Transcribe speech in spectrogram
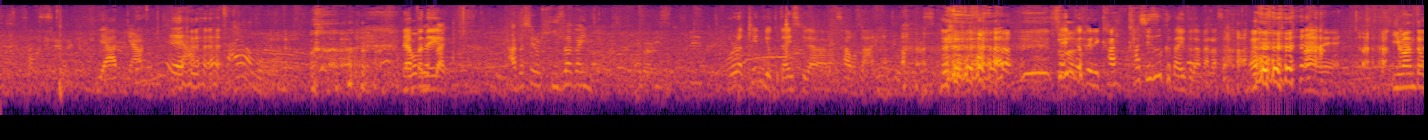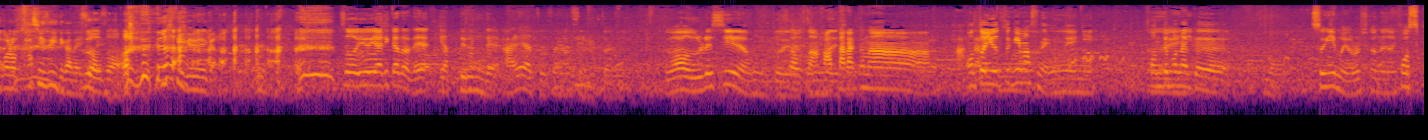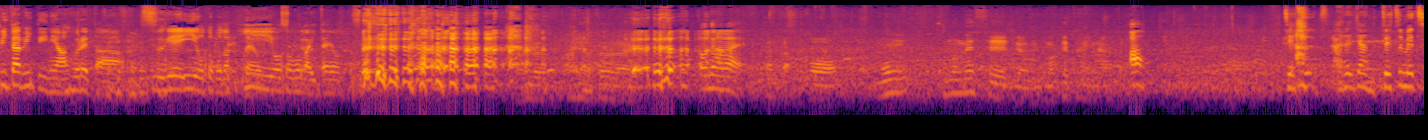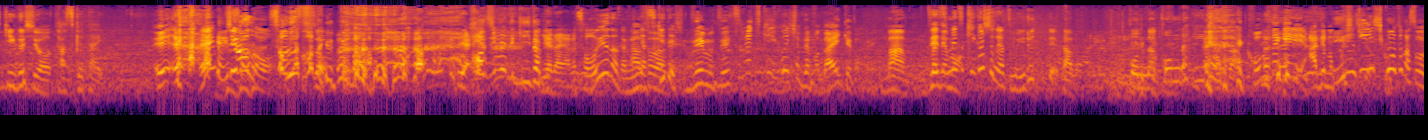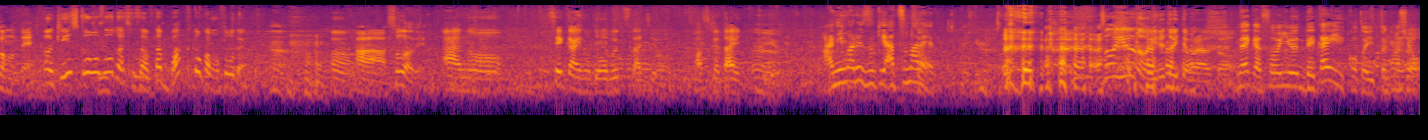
やっやったよもうやっぱね。私の膝がいいんだよ俺ら権力大好きだからサボさんありがとうございます権力にか。貸し付くタイプだからさまあね。今のところ貸し付いていかないとそうそう。生きていけないからそういうやり方でやってるんでありがとうございます本当に。うわ嬉しいね本当に。サボさん働くな働くな本当言っときますね運営に。とんでもなく。もう次もよろしくお願いしまホスピタリティにあふれたすすげえいい男だったよ。いい男がいたよありがとうございますとんでもない。なんかこうもんこのメッセージを載っけたいなあ絶あれじゃん絶滅危惧種を助けたいえ え違うの？そんなこと言ってたいや初めて聞いたいやだからそういうのがみんな好きでしょ。でも絶滅危惧種でもないけどね。まあ絶滅危惧種のやつもいるって多分。こんな こんだけいるからさこんだけあでも禁止校とかそうだもんね。うん禁止校もそうだしさ多分バクとかもそうだよ、うん。うん、あああそうだね。の世界の動物たちを助けたいっていう、アニマル好き集まれ そういうのを入れといてもらうと。なんかそういうでかいこと言っときましょう。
